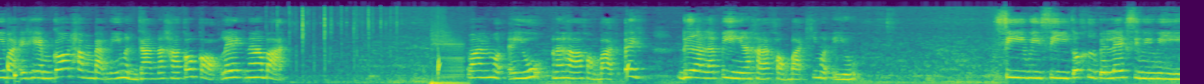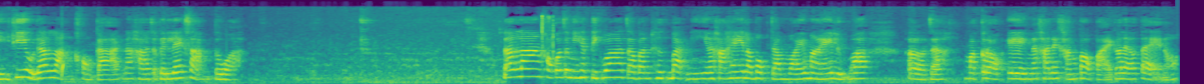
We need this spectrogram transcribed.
มีบัตร ATM ก็ทำแบบนี้เหมือนกันนะคะ ก็กรอกเลขหน้าบัตร วันหมดอายุนะคะของบัตร เอ้ย เดือนและปีนะคะของบัตรที่หมดอายุ CVC ก็คือเป็นเลข CVV ที่อยู่ด้านหลังของการ์ดนะคะ จะเป็นเลข 3 ตัว ด้านล่างเขาก็จะมีให้ติ๊กว่าจะบันทึกบัตรนี้นะคะ ให้ระบบจำไว้ไหมหรือว่าเออจะมากรอกเองนะคะ ในครั้งต่อไปก็แล้วแต่เนาะ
